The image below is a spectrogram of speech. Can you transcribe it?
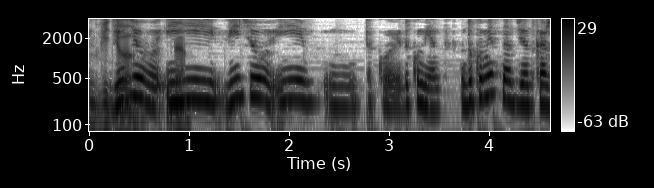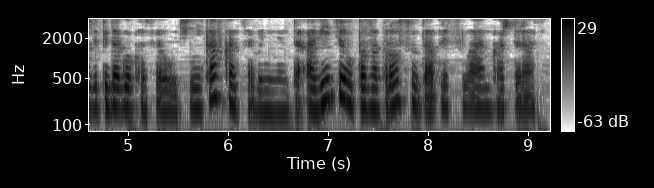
Видео, видео да. и видео и такой документ. Документ у нас делает каждый педагог на своего ученика в конце абонемента, а видео по запросу, да, присылаем каждый раз,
